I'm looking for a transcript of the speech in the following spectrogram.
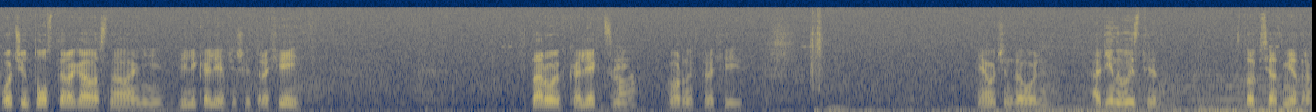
Очень толстые рога в основании. Великолепнейший трофей. Второй в коллекции горных трофеев. Я очень доволен. Один выстрел. 150 метров.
